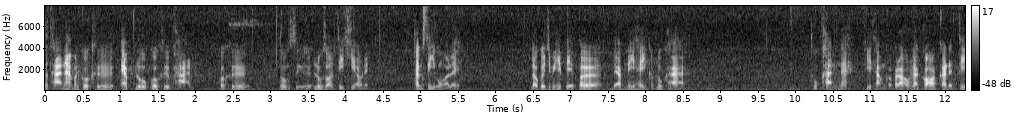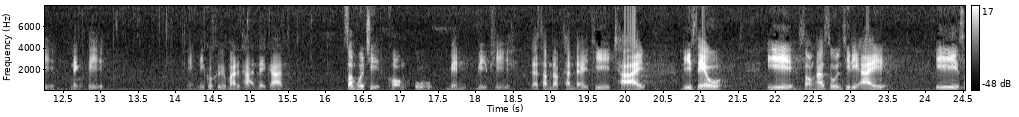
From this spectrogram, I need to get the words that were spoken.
สถานะมันก็คือแอปลูปก็คือผ่านก็คือตัวหนังสือลูกศรสีเขียวเนี่ยทั้ง 4 หัวเลย เราก็จะมีเปเปอร์แบบนี้ให้กับลูกค้า ทุกคันนะที่ทำกับเราแล้วก็การันตี 1 ปีเนี่ยนี่ก็คือมาตรฐานในการซ่อมหัวฉีดของอู่เบนซ์ VP และสำหรับท่านใดที่ใช้ดีเซล E 2 5 0 CDI E 2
